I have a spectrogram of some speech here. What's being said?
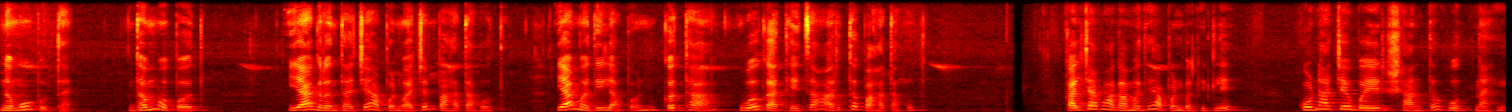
नमो बुद्धाय. धम्मपद या ग्रंथाचे आपण वाचन पाहत आहोत. यामधील आपण कथा व गाथेचा अर्थ पाहत आहोत. कालच्या भागामध्ये आपण बघितले कोणाचे वैर शांत होत नाही.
